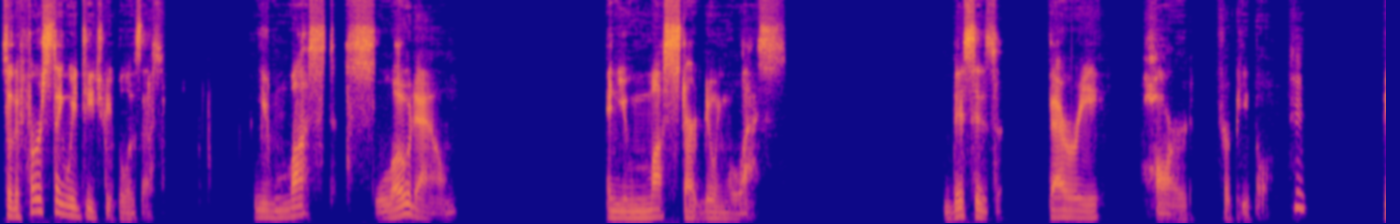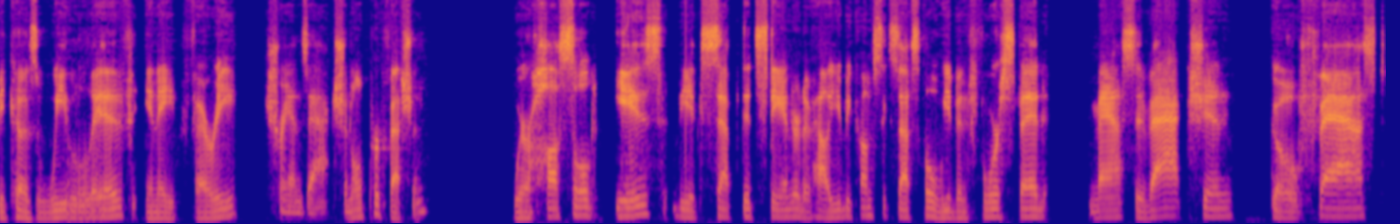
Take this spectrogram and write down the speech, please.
So the first thing we teach people is this you must slow down and you must start doing less. This is very hard for people hmm. because we live in a very transactional profession where hustle is the accepted standard of how you become successful. We've been force fed massive action, go fast,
